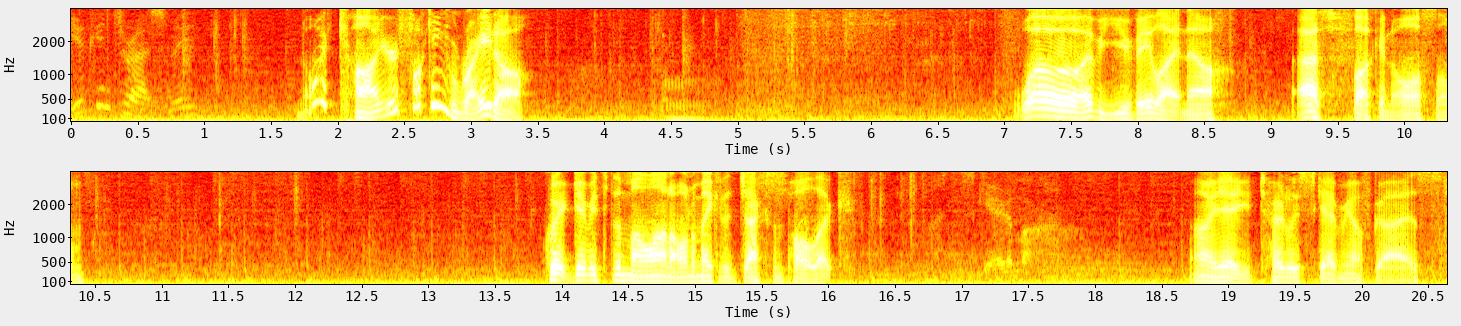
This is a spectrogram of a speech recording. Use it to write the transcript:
You can trust me. No, I can't. You're a fucking raider. Whoa, I have a UV light now. That's fucking awesome. Quick, get me to the Milan. I want to make it a Jackson Pollock. Must have scared him off. Oh yeah, you totally scared me off, guys.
